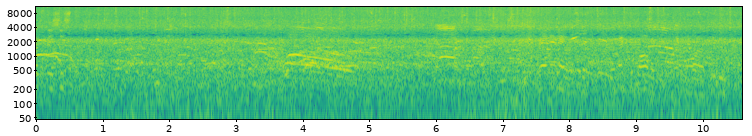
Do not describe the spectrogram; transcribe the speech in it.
Normaal. Dat is niet juist. Nee, nee, nee. Dat is echt gevaarlijk. Dat is echt gevaarlijk. Niet doen.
